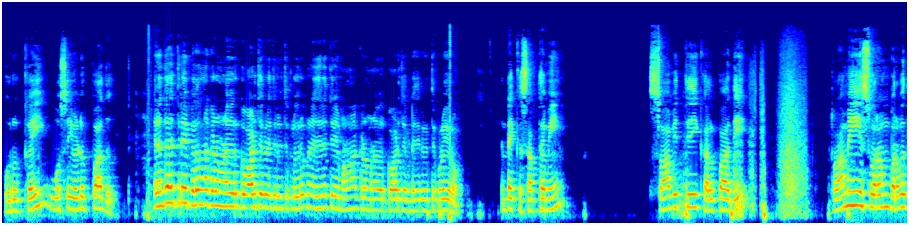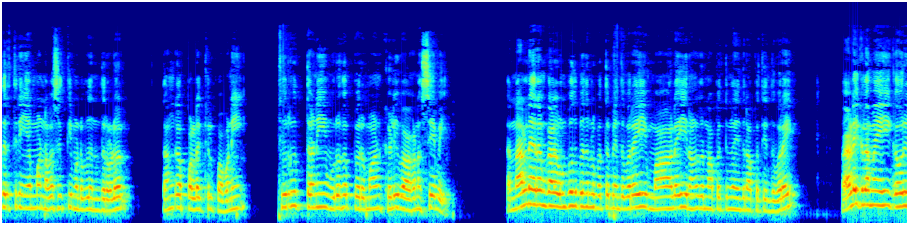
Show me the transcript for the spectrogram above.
ஒரு கை ஓசை எழுப்பாது. என தினத்திலே பிறந்த கிழமனவிற்கு வாழ்த்துக்களை தெரிவித்துக் கொள்கிறோம். இந்த தினத்திலே மரண கிழமனவிற்கு வாழ்த்துக்களை தெரிவித்துக் கொள்கிறோம். இன்றைக்கு சப்தமி சாவித்ரி கல்பாதி ராமேஸ்வரம் பர்வதர்த்தினி அம்மன் நவசக்தி மண்டபம் எந்திரொழல் தங்க பல்லக்கில் பவனி திருத்தணி முருகப்பெருமான் கிளிவாகன சேவை. நல்ல நேரம் காலை ஒன்பது பதினொன்று பத்து பதினைந்து வரை மாலை நான்கு நாற்பத்தி மூணு ஐந்து நாற்பத்தி ஐந்து வரை வேலைக்கிழமை கௌரி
